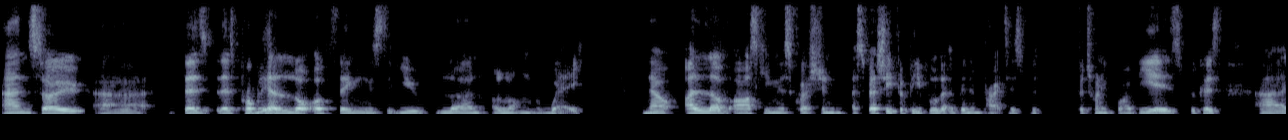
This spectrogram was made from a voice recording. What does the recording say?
and so uh, there's there's probably a lot of things that you've learned along the way. Now, I love asking this question, especially for people that have been in practice for, for 25 years, because uh,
